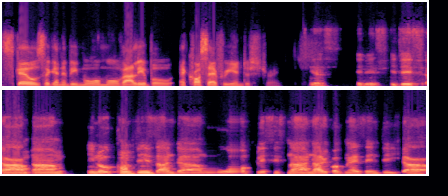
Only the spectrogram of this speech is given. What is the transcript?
skills are going to be more and more valuable across every industry. Yes, it is. It is. Um, um, you know, companies and uh, workplaces now are now recognizing the uh,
